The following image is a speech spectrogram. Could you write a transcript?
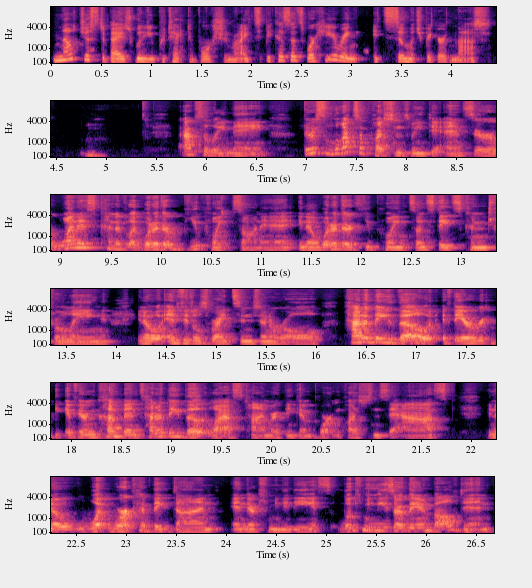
not just about will you protect abortion rights, because as we're hearing, it's so much bigger than that. Mm-hmm. Absolutely, May there's lots of questions we need to answer. One is kind of like, what are their viewpoints on it? You know, what are their viewpoints on states controlling, you know, individuals' rights in general? How did they vote if they're if they're incumbents? How did they vote last time? I think important questions to ask you know what work have they done in their communities? What communities are they involved in?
